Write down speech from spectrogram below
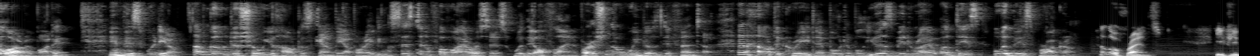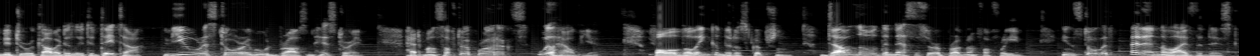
Hello everybody! In this video I'm going to show you how to scan the operating system for viruses with the offline version of Windows Defender and how to create a bootable USB drive or disk with this program. Hello friends! If you need to recover deleted data, view or restore removed browsing history, Hetman Software Products will help you. Follow the link in the description, download the necessary program for free, install it and analyze the disk.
